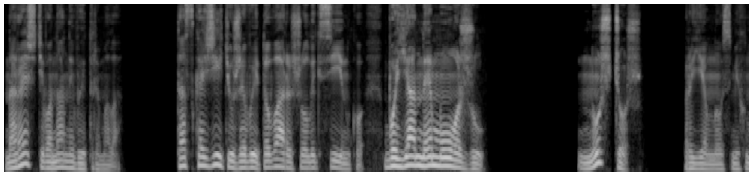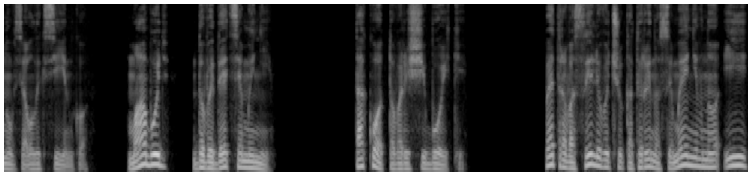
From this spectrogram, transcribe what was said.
Нарешті вона не витримала. Та скажіть уже ви, товаришу Олексієнко, бо я не можу. Ну що ж, приємно усміхнувся Олексієнко. Мабуть, доведеться мені. Так от, товариші бойки. Петра Васильовичу, Катерино Семенівно і.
